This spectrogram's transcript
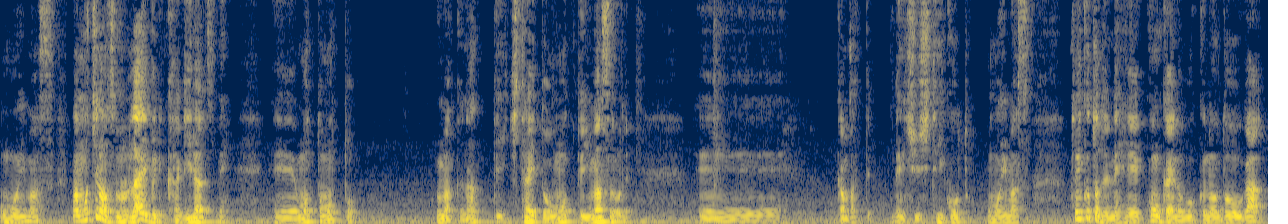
思います。まあもちろんそのライブに限らずね、えーもっともっと上手くなっていきたいと思っていますので、えー頑張って練習していこうと思います。ということでね、え今回の僕の動画、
